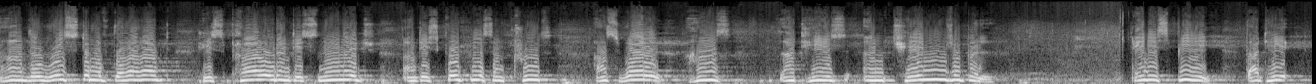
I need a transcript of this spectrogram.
uh, the wisdom of God, His power and His knowledge and His goodness and truth, as well as that He is unchangeable in his being, that he,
